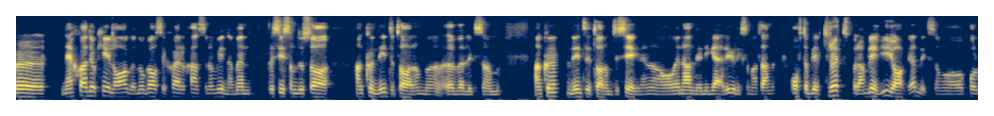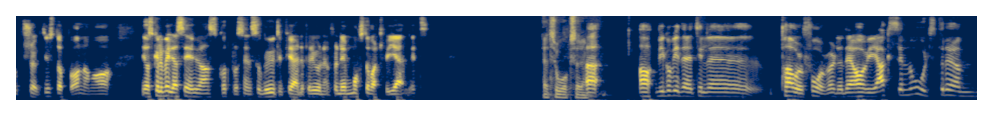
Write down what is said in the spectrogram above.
För Nässjö hade okej lag och de gav sig själv chansen att vinna. Men precis som du sa, han kunde inte ta dem eh, över liksom... Han kunde inte ta dem till segrarna och en anledning är ju liksom att han ofta blev trött för han blev ju jagad liksom och folk försökte ju stoppa honom. Och jag skulle vilja se hur hans skottprocent såg ut i fjärde perioden för det måste ha varit för jävligt. Jag tror också det. Uh, ja, vi går vidare till uh, power forward och där har vi Axel Nordström.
